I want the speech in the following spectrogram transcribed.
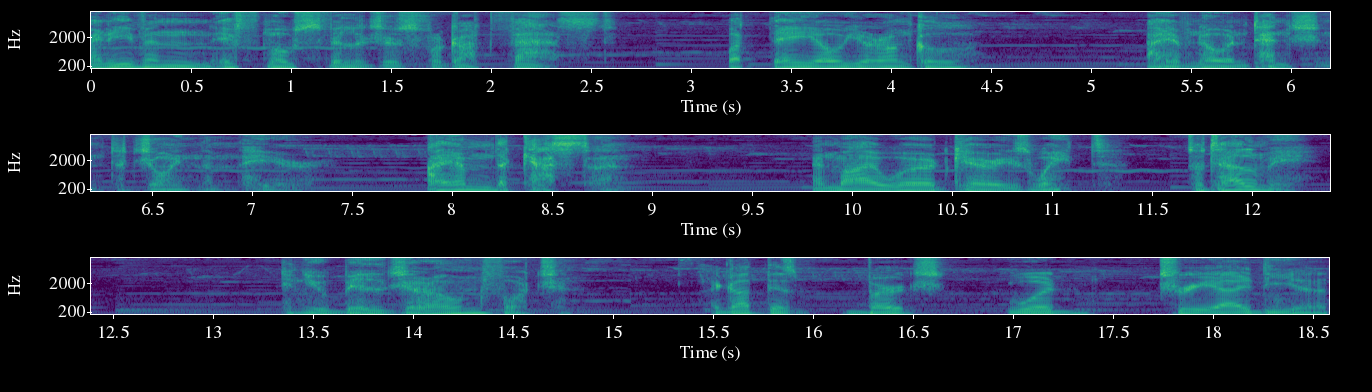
And even if most villagers forgot fast, what they owe your uncle, I have no intention to join them here. I am the caster, and my word carries weight. So tell me, can you build your own fortune? I got this birch wood tree idea.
